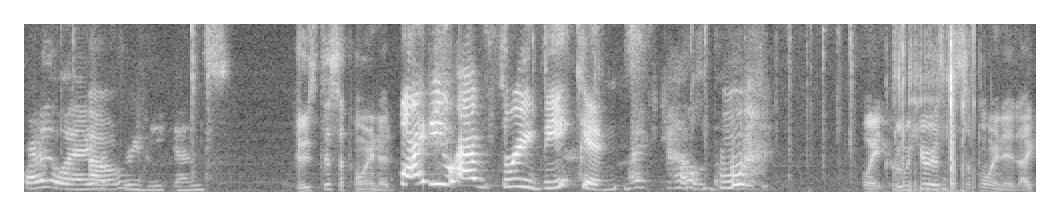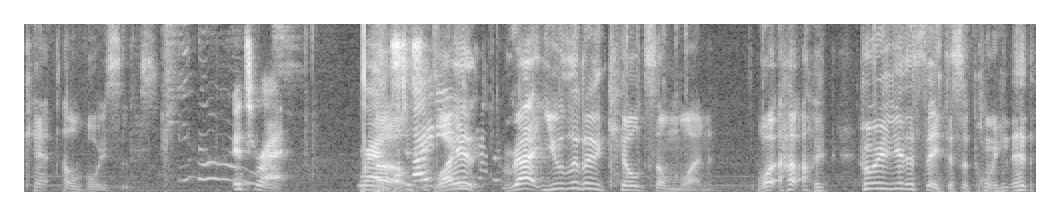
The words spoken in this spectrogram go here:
By the way, I have Oh. three beacons. Who's disappointed? Why do you have three beacons? I killed Wait, who here is disappointed? I can't tell voices. It's Rat. Rat's Oh, disappointed. why is Rat? You literally killed someone. What? Who are you to say disappointed?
